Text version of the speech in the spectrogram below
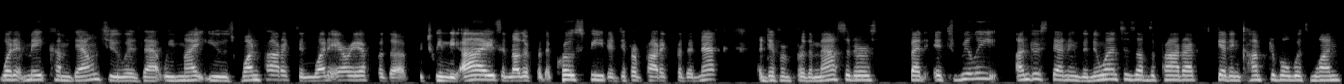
what it may come down to is that we might use one product in one area for the between the eyes, another for the crow's feet, a different product for the neck, a different for the masseters but it's really understanding the nuances of the product, getting comfortable with one.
